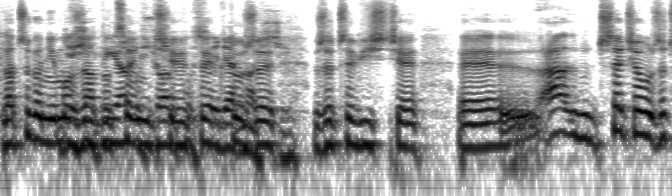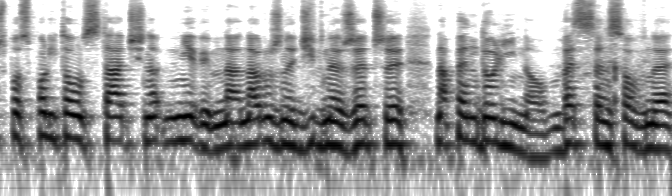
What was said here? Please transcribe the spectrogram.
dlaczego nie można 10 milionów docenić członków tych, którzy rzeczywiście... E, a trzecią Rzeczpospolitą stać, na, nie wiem, na, na różne dziwne rzeczy, na pendolino, bezsensowne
